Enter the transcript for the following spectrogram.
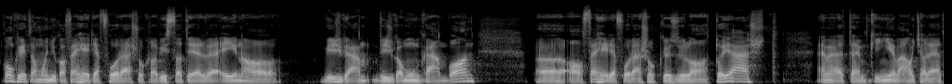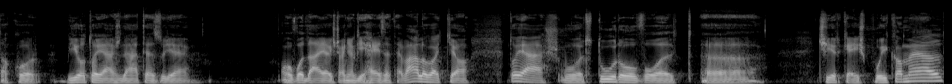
Konkrétan mondjuk a fehérje forrásokra visszatérve, én a vizsgám, vizsgamunkámban a fehérje források közül a tojást emeltem ki, nyilván, hogyha lehet, akkor biotojás, de hát ez ugye óvodája és anyagi helyzete válogatja. Tojás volt, túró volt, csirke és pulykamell,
